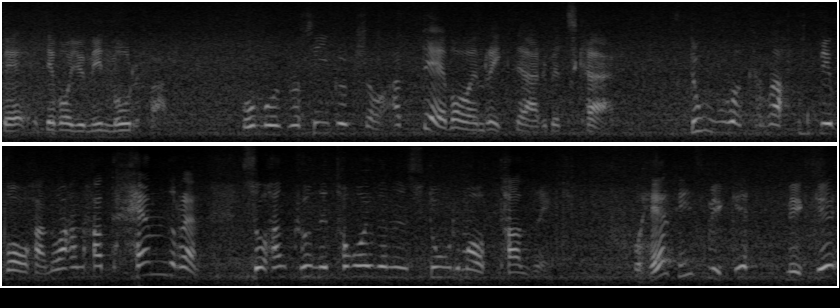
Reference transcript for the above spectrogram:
Det, det var ju min morfar. Och morbror Sigurd sa att det var en riktig arbetskarl. Stor och kraftig var han och han hade händerna så han kunde ta över en stor mattallrik. Och här finns mycket, mycket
